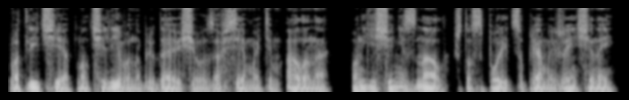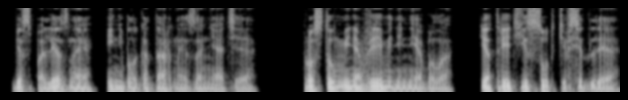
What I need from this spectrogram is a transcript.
В отличие от молчаливо наблюдающего за всем этим Алана, он еще не знал, что спорить с упрямой женщиной — бесполезное и неблагодарное занятие. «Просто у меня времени не было. Я третьи сутки в седле.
